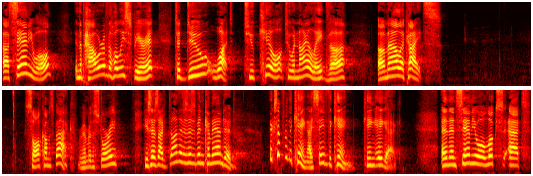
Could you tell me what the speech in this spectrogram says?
uh, Samuel in the power of the Holy Spirit to do what? To kill, to annihilate the Amalekites. Saul comes back. Remember the story? He says, I've done it as has been commanded, except for the king. I saved the king, King Agag. And then Samuel looks at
